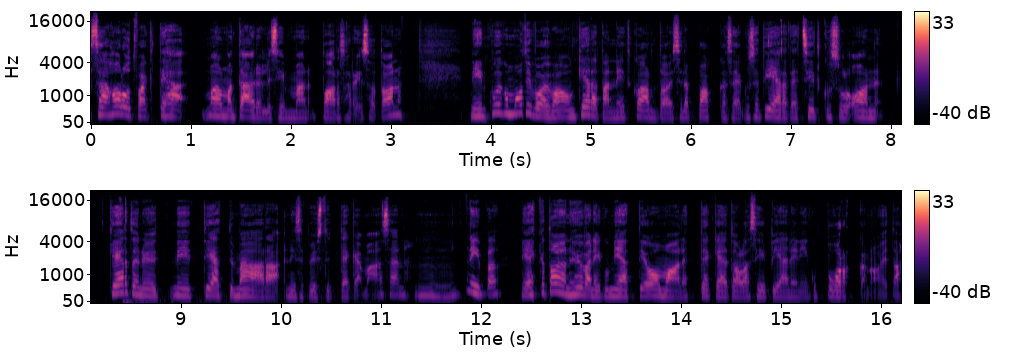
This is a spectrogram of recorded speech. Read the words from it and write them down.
sä haluat vaikka tehdä maailman täydellisimmän parsarisoton, niin kuinka motivoivaa on kerätä niitä kantoja sille pakkaseen, kun sä tiedät, että sit kun sulla on kertynyt niitä tietty määrä, niin sä pystyt tekemään sen. Mm. Niinpä. Niin ehkä toi on hyvä niin kuin miettiä omaan, että tekee tuollaisia pieniä niin kuin porkkanoita.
